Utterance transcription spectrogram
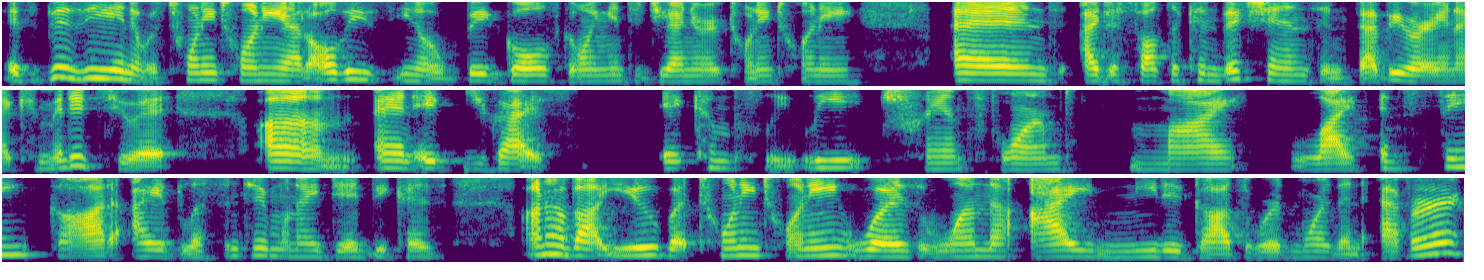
it's busy. And it was 2020. I had all these, you know, big goals going into January of 2020. And I just felt the convictions in February and I committed to it. Um, and it, you guys, it completely transformed my life. And thank God I had listened to him when I did, because I don't know about you, but 2020 was one that I needed God's word more than ever.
